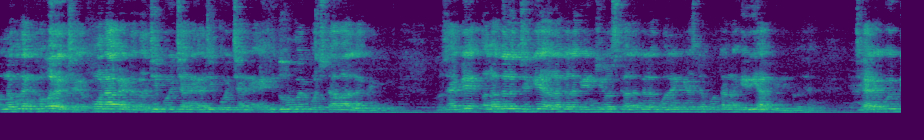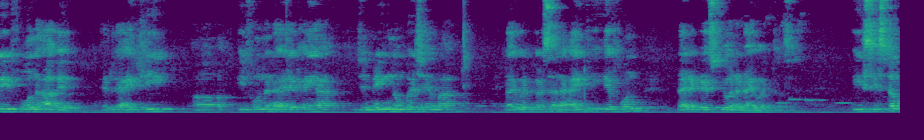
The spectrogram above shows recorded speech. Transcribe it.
તમને બધાને ખબર જ છે ફોન આવે એટલે હજી પહોંચ્યા નહીં, હજી પહોંચ્યા નહીં. અહીંથી દૂર હોય પહોંચતા વાર લાગે. તો સાહેબે અલગ અલગ જગ્યાએ અલગ અલગ એનજીઓસ કે અલગ અલગ વોલેન્ટિયર્સને પોતાનો એરિયા આપી દીધો છે. જ્યારે કોઈ બી ફોન આવે, એટલે અહીંથી એ ફોનને ડાયરેક્ટ અહીંયા જે મેઇન નંબર છે એમાં ડાયવર્ટ કરશે અને અહીંથી એ ફોન ડાયરેક્ટ રેસ્ક્યુ અને ડાયવર્ટ થશે. એ સિસ્ટમ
